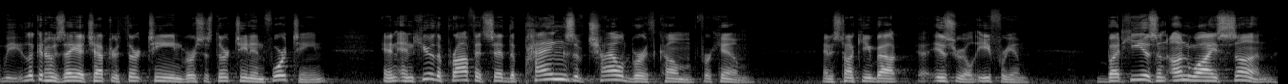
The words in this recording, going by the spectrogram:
we look at Hosea chapter 13, verses 13 and 14, and, and here the prophet said, The pangs of childbirth come for him. And it's talking about uh, Israel, Ephraim but he is an unwise son.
